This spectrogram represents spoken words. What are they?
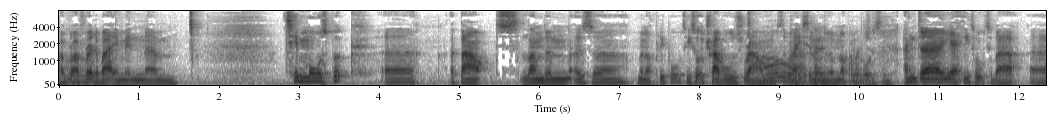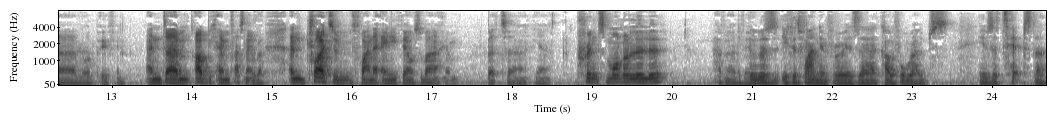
I've, I've read about him in um, Tim Moore's book uh, about London as a monopoly board. He sort of travels round Oh, the place okay. in the monopoly Oh, interesting. and uh, yeah, he talked about uh, Lord Puffin, and um, I became fascinated with it and tried to find out anything else about him, but uh, yeah, Prince Monolulu. Haven't heard of him. was you could find him for his uh, colourful robes. He was a tipster.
